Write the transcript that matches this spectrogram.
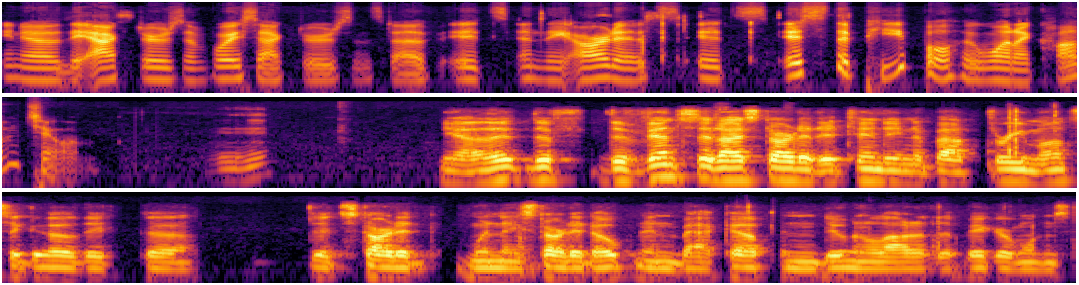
you know, the actors and voice actors and stuff. It's and the artists. It's it's the people who want to come to them. hmm yeah. The, the the events that I started attending about three months ago that uh, that started when they started opening back up and doing a lot of the bigger ones.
